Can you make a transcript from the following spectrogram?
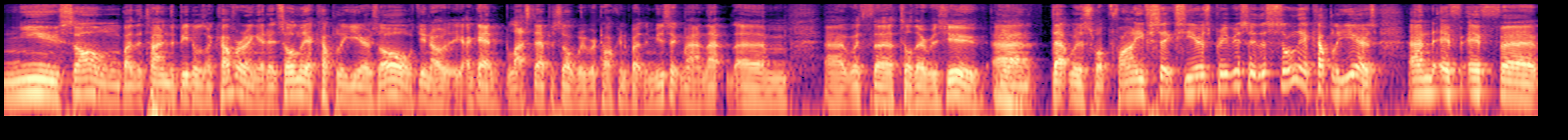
new song by the time the Beatles are covering it. It's only a couple of years old. You know, again, last episode we were talking about the Music Man that um, uh, with uh, Till There Was You, yeah. and that was what five, six years previously. This is only a couple of years, and if if uh,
